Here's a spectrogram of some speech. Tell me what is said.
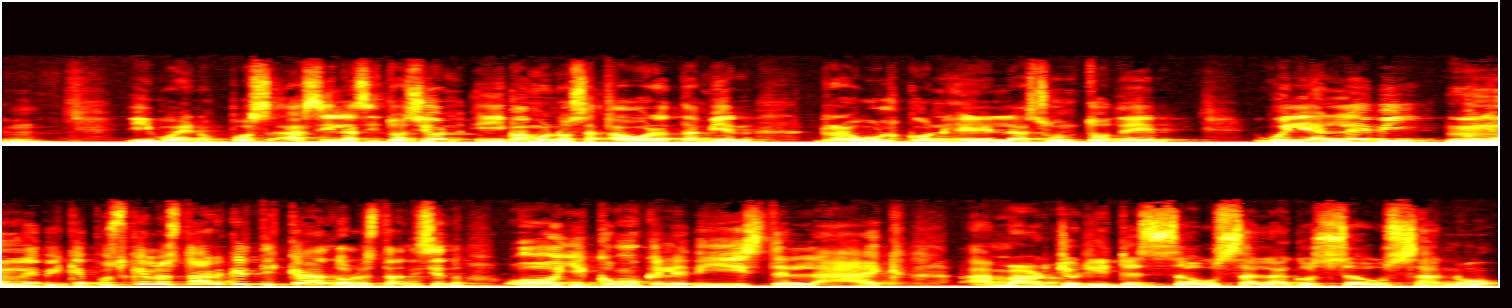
¿Mm? Y bueno, pues así la situación. Y vámonos ahora también, Raúl, con el asunto de William Levy. Mm. William Levy, que pues que lo están criticando, lo están diciendo, oye, ¿cómo que le diste like a Marjorie de Sousa, Lago Sousa, ¿no?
